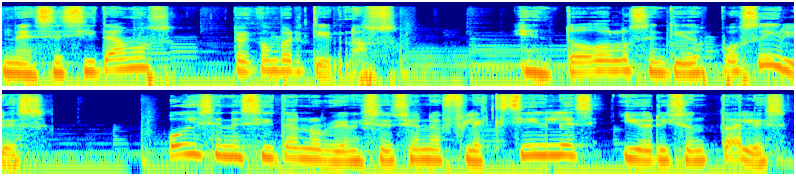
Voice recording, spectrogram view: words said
Necesitamos reconvertirnos en todos los sentidos posibles. Hoy se necesitan organizaciones flexibles y horizontales,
